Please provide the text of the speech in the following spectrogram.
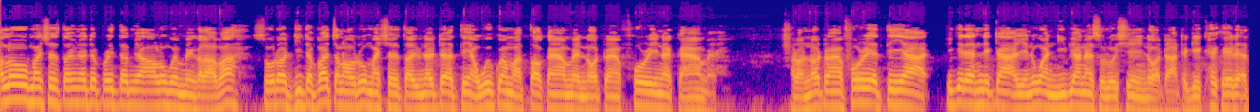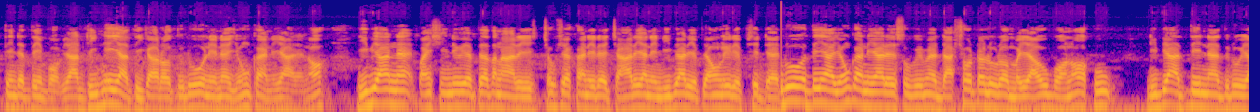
Hello Manchester United ပရိသတ်များအားလုံးပဲမင်္ဂလာပါဆိုတော့ဒီတစ်ပတ်ကျွန်တော်တို့ Manchester United အသင်းအဝေးကွင်းမှာတောက်ကန်ရမယ် Northern Forest နဲ့ကန်ရမယ်အဲ့တော့ Northern Forest အသင်းကပြီးခဲ့တဲ့နှစ်ကအရင်တော့နီးပြနဲ့ဆိုလို့ရှိရင်တော့ဒါတကယ်ခက်ခဲတဲ့အသင်းတစ်သင်းပေါ့ဗျာဒီနှစ်ရတီကတော့သူတို့အနေနဲ့ရုန်းကန်နေရတယ်နော်နီးပြနဲ့ပိုင်ရှင်တွေရဲ့ပြဿနာတွေချုပ်ချက်ခတ်နေတဲ့ဂျားတွေကနေနီးပြတွေပြောင်းလဲတွေဖြစ်တယ်သူတို့အသင်းကရုန်းကန်နေရတယ်ဆိုပေမဲ့ဒါ short တက်လို့တော့မရဘူးပေါ့နော်အခုနီးပြအသင်းနဲ့သူတို့ရ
